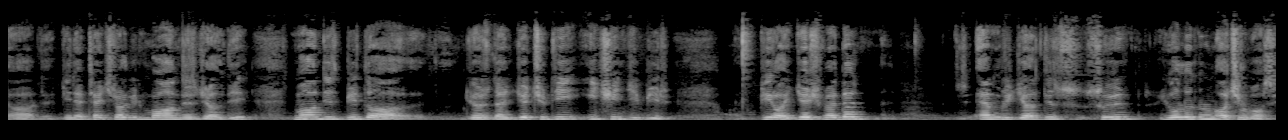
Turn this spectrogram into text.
Yani yine tekrar bir mühendis geldi. Mühendis bir daha gözden geçirdi. İkinci bir bir ay geçmeden emri geldi su- suyun yolunun açılması.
